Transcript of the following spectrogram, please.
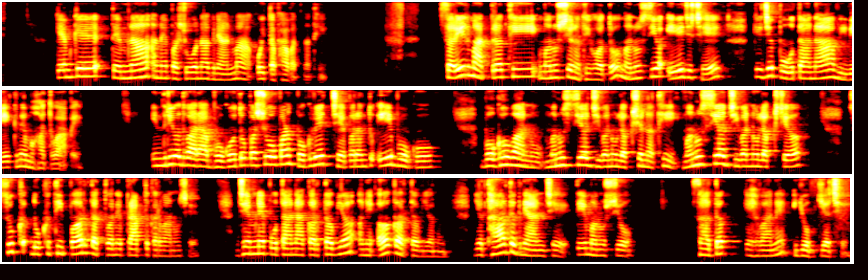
કેમ કે તેમના અને પશુઓના જ્ઞાનમાં કોઈ તફાવત નથી. શરીર માત્રથી મનુષ્ય નથી હોતો. મનુષ્ય એ જ છે કે જે પોતાના વિવેકને મહત્ત્વ આપે. ઇન્દ્રિયો દ્વારા ભોગો તો પશુઓ પણ ભોગવે જ છે, પરંતુ એ ભોગો ભોગવવાનું મનુષ્ય જીવનનું લક્ષ્ય નથી. મનુષ્ય જીવનનું લક્ષ્ય સુખ દુઃખથી પર તત્વને પ્રાપ્ત કરવાનું છે, જેમને પોતાના કર્તવ્ય અને અકર્તવ્યનું યથાર્થ જ્ઞાન છે, તે મનુષ્યો સાધક કહેવાને યોગ્ય છે.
